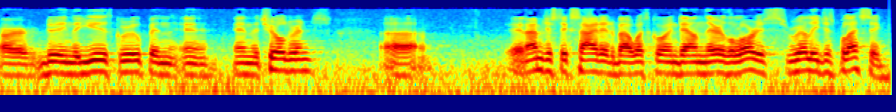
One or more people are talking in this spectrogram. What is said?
are doing the youth group and and, and the children's. and I'm just excited about what's going down there. The Lord is really just blessing.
